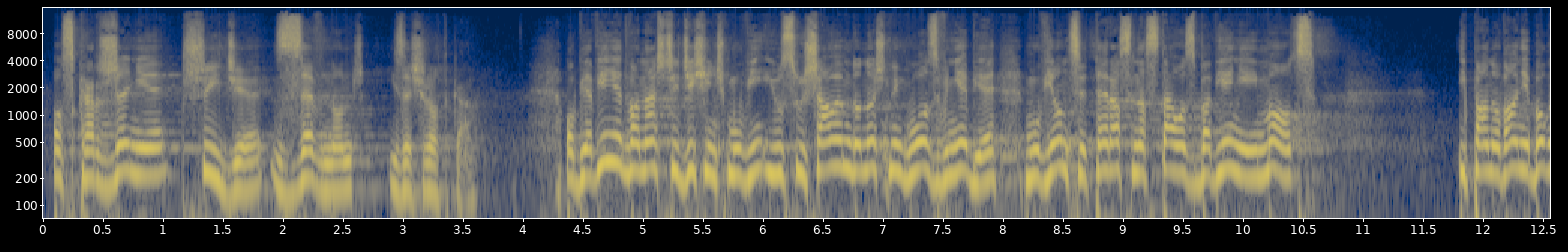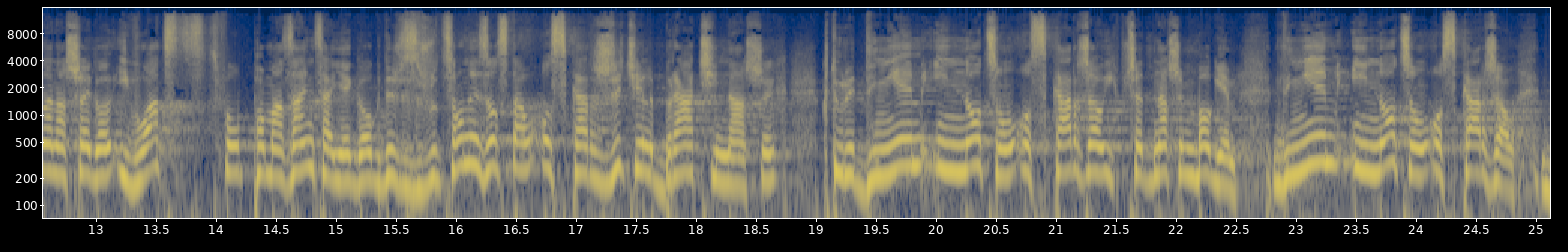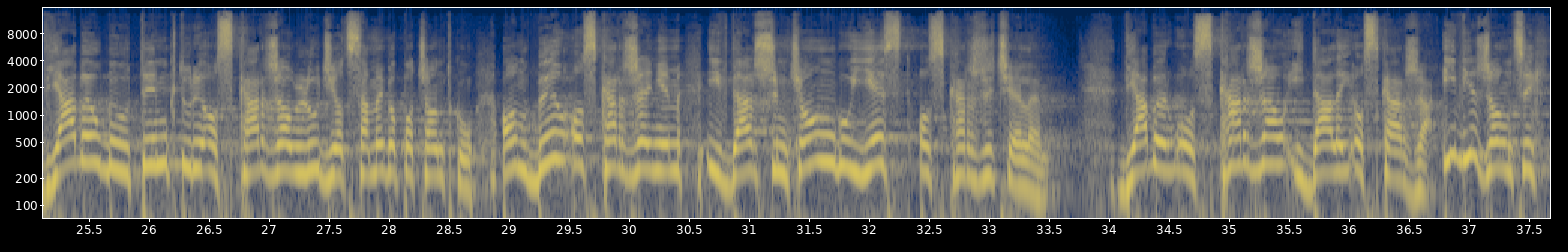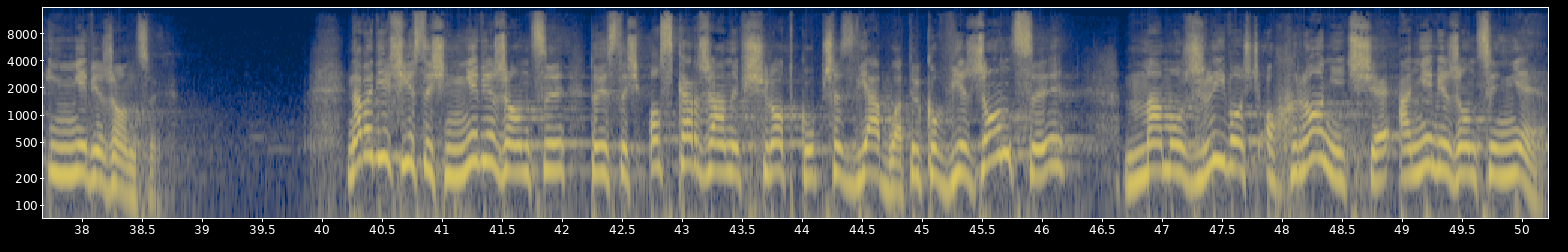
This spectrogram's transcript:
oskarżenie przyjdzie z zewnątrz i ze środka. Objawienie 12:10 mówi: I usłyszałem donośny głos w niebie, mówiący: Teraz nastało zbawienie i moc i panowanie Boga naszego i władztwo pomazańca Jego, gdyż zrzucony został oskarżyciel braci naszych, który dniem i nocą oskarżał ich przed naszym Bogiem. Dniem i nocą oskarżał. Diabeł był tym, który oskarżał ludzi od samego początku. On był oskarżeniem i w dalszym ciągu jest oskarżycielem. Diabeł oskarżał i dalej oskarża i wierzących, i niewierzących. Nawet jeśli jesteś niewierzący, to jesteś oskarżany w środku przez diabła. Tylko wierzący ma możliwość ochronić się, a niewierzący nie.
